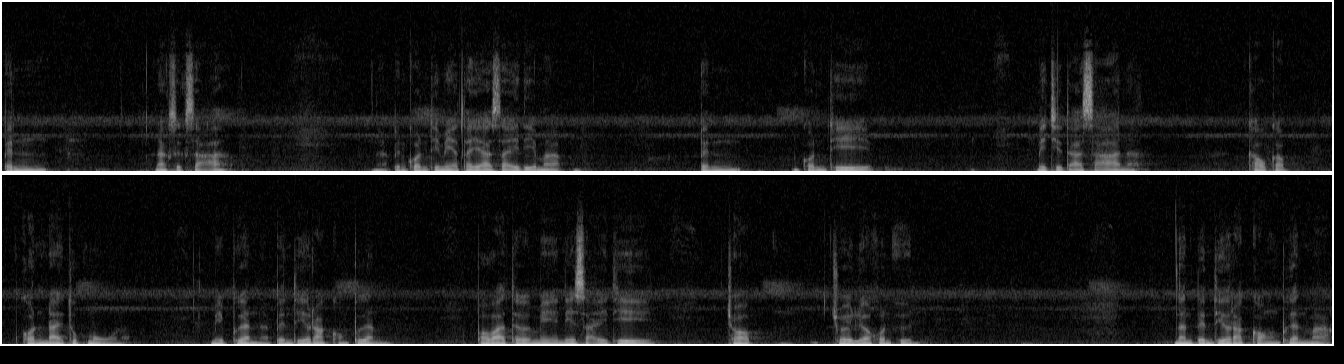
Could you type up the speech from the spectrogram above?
เป็นนักศึกษา เป็นคนที่มีอัธยาศัยดีมาก เป็นคนที่มีจิตอาสานะเข้ากับคนได้ทุกหมู่นะมีเพื่อนนะเป็นที่รักของเพื่อน เพราะว่าเธอมีนิสัยที่ชอบช่วยเหลือคนอื่น นั่นเป็นที่รักของเพื่อนมาก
